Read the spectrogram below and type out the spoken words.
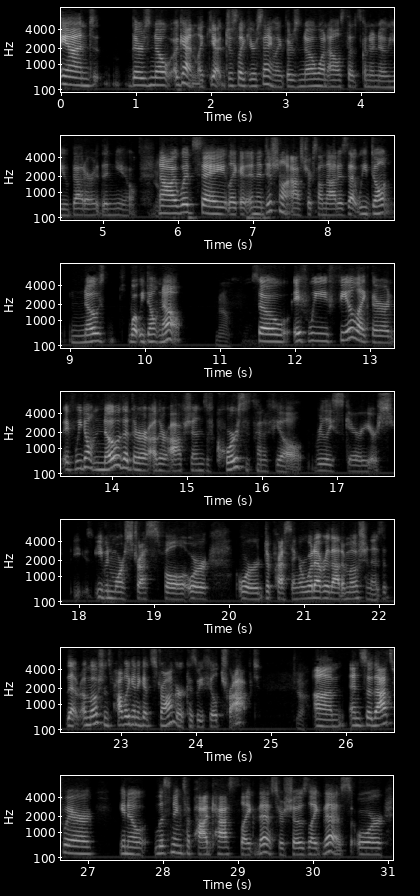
and there's no again like yeah just like you're saying like there's no one else that's going to know you better than you. Now i would say like an additional asterisk on that is that we don't know what we don't know. Yeah. So if we feel like there are, if we don't know that there are other options of course it's going to feel really scary or even more stressful or or depressing or whatever that emotion is. That emotion is probably going to get stronger because we feel trapped. Yeah. Um and so that's where you know, listening to podcasts like this or shows like this, or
